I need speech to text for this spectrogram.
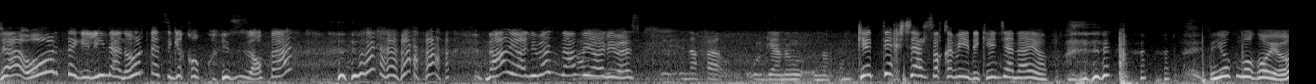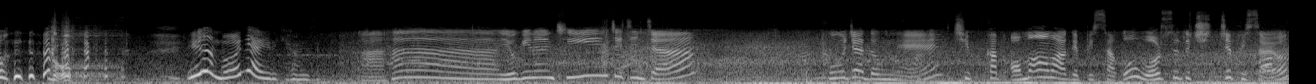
르- 어. 자 orta gelin ortasiga qo'yib qo'yasiz opa nabiy emas nabiy emas unaqa urgani unaqa. katta hech narsa qilmaydi 괜찮아요 욕 먹어요 이거 뭐냐 이렇게 하면서 아하 여기는 진짜 진짜 부자 동네 집값 어마어마하게 비싸고 월세도 진짜 비싸요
